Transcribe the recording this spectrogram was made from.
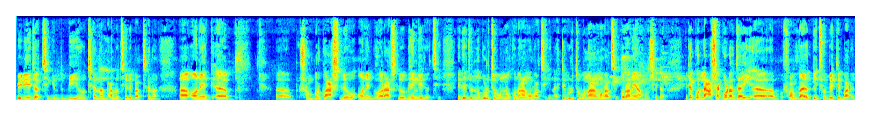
পেরিয়ে যাচ্ছে, কিন্তু বিয়ে হচ্ছে না, ভালো ছেলে পাচ্ছে না। অনেক সম্পর্ক আসলেও, অনেক ঘর আসলেও ভেঙে যাচ্ছে। এদের জন্য গুরুত্বপূর্ণ কোনো আমল আছে কিনা? একটি গুরুত্বপূর্ণ আমল আছে কোরআনে আমল সেটা। এটা করলে আশা করা যায় ফলদায়ক কিছু পেতে পারেন।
